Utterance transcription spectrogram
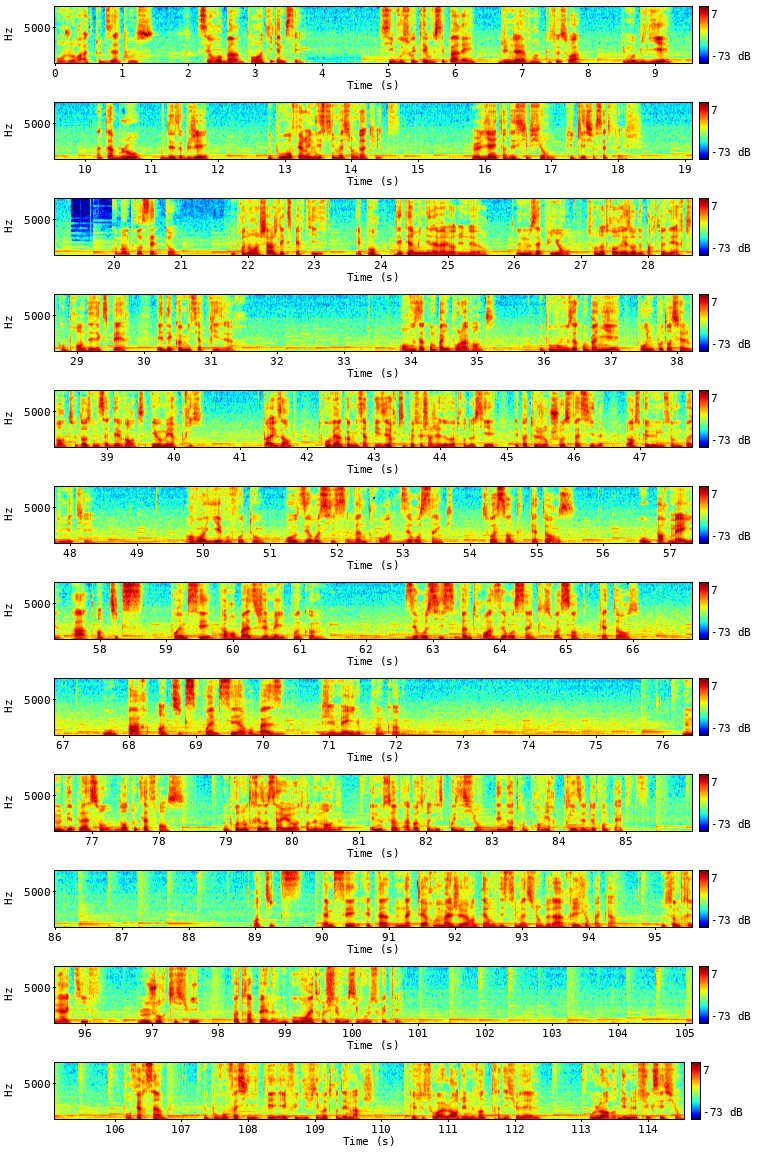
Bonjour à toutes et à tous, c'est Robin pour Antique MC. Si vous souhaitez vous séparer d'une œuvre, que ce soit du mobilier, un tableau ou des objets, nous pouvons faire une estimation gratuite. Le lien est en description, cliquez sur cette flèche. Comment procède-t-on? Nous prenons en charge l'expertise et pour déterminer la valeur d'une œuvre, nous nous appuyons sur notre réseau de partenaires qui comprend des experts et des commissaires-priseurs. On vous accompagne pour la vente. Nous pouvons vous accompagner pour une potentielle vente dans une salle des ventes et au meilleur prix. Par exemple, trouver un commissaire-priseur qui peut se charger de votre dossier n'est pas toujours chose facile lorsque nous ne sommes pas du métier. Envoyez vos photos au 06 23 05 74 ou par mail à antix.mc.gmail.com 06 23 05 74 ou par antix.mc.gmail.com Nous nous déplaçons dans toute la France. Nous prenons très au sérieux votre demande et nous sommes à votre disposition dès notre première prise de contact. Antix MC est un acteur majeur en termes d'estimation de la région PACA. Nous sommes très réactifs. Le jour qui suit votre appel, nous pouvons être chez vous si vous le souhaitez. Pour faire simple, nous pouvons faciliter et fluidifier votre démarche, que ce soit lors d'une vente traditionnelle ou lors d'une succession.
